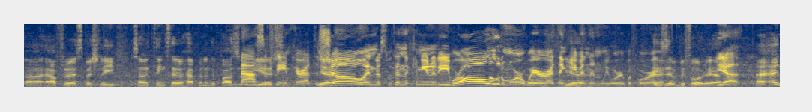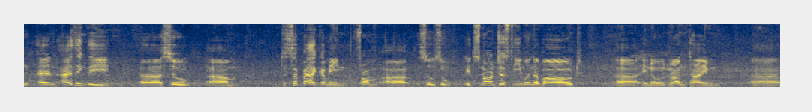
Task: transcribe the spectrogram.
uh, after especially some of the things that have happened in the past two Massive years. theme here at the Yeah. show and just within the community. We're all a little more aware, I think, Yeah. even than we were before. Exa- before, yeah. Yeah. And, and I think the, uh, so, um, to step back, I mean, from, uh, so, so it's not just even about, uh, you know, runtime uh,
